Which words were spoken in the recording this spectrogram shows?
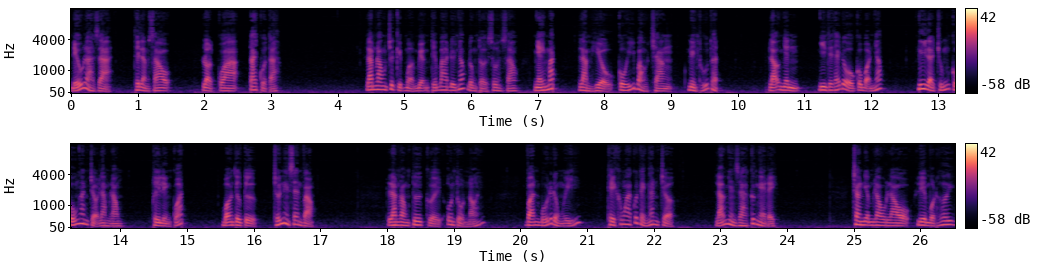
nếu là giả, thì làm sao lọt qua tay của ta? Lam Long chưa kịp mở miệng thì ba đứa nhóc đồng thời xôn xao, nháy mắt, làm hiệu cố ý bảo chàng nên thú thật. Lão nhân nhìn thấy thái độ của bọn nhóc, nghi là chúng cố ngăn trở Lam Long, thì liền quát, bọn tiểu tử chớ nên xen vào. Lam Long tươi cười ôn tồn nói, vạn bối đã đồng ý, thì không ai có thể ngăn trở. Lão nhân gia cứ nghe đây. Trang niệm lầu lầu liền một hơi,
